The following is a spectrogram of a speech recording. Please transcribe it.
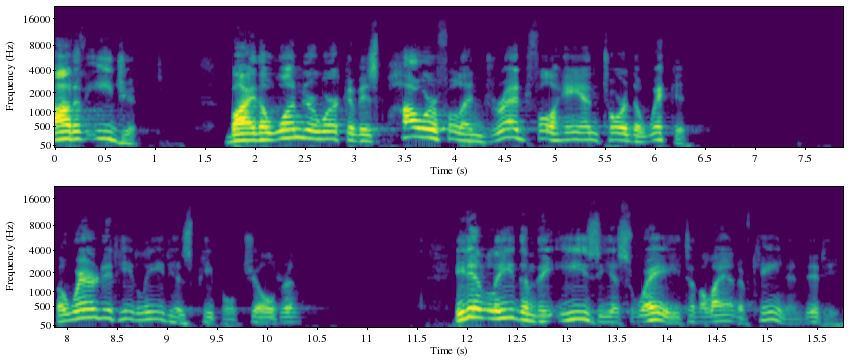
out of Egypt by the wonder work of his powerful and dreadful hand toward the wicked. But where did he lead his people, children? He didn't lead them the easiest way to the land of Canaan, did he?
